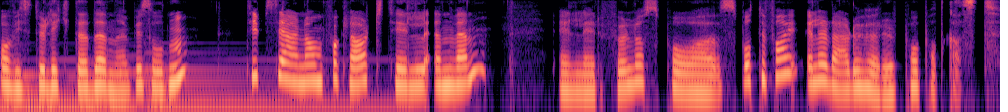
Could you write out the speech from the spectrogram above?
Og hvis du likte denne episoden, tips gjerne om Forklart til en venn, eller følg oss på Spotify eller der du hører på podkast.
